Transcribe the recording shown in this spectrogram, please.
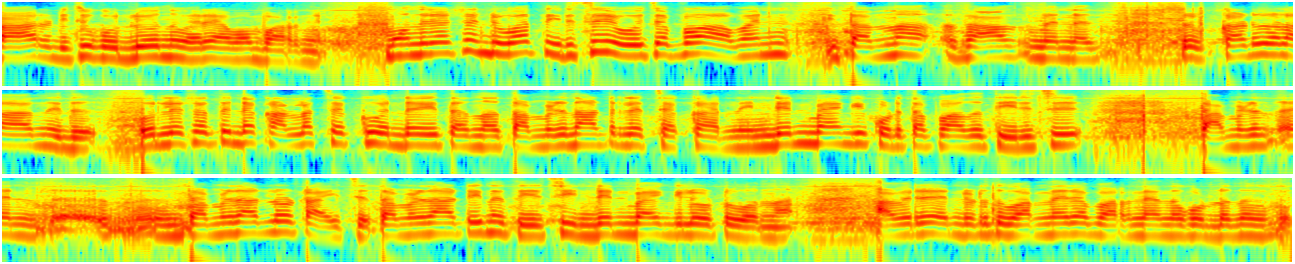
കാർ ഇടിച്ച് കൊല്ലുമെന്ന് വരെ അവൻ പറഞ്ഞു. മൂന്ന് ലക്ഷം രൂപ തിരിച്ച് ചോദിച്ചപ്പോൾ അവൻ തന്ന പിന്നെ ഇത്. ഒരു ലക്ഷത്തിന്റെ കള്ളച്ചെക്കും എന്റെ കയ്യിൽ തന്നു തമിഴ്നാട്ടിലെ ചെക്കായിരുന്നു. ഇന്ത്യൻ ബാങ്കിൽ കൊടുത്തപ്പോൾ അത് തിരിച്ച് തമിഴ് തമിഴ്നാട്ടിലോട്ട് അയച്ച്. തമിഴ്നാട്ടിൽ നിന്ന് തിരിച്ച് ഇന്ത്യൻ ബാങ്കിലോട്ട് വന്ന്. അവർ എന്റെ അടുത്ത് വന്നേരെ പറഞ്ഞെന്ന് കൊണ്ടുവന്ന്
